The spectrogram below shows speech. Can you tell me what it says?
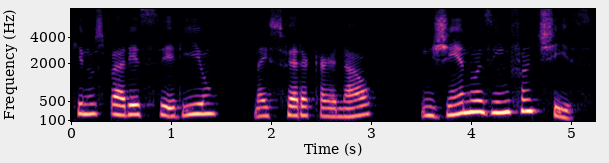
que nos pareceriam, na esfera carnal, ingênuas e infantis,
